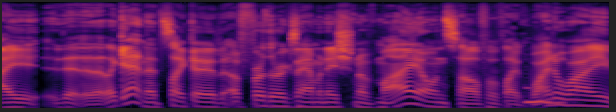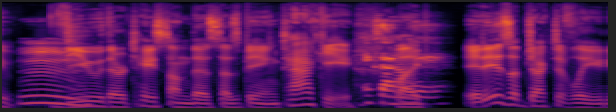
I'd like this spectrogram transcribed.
I, again, it's like a, a further examination of my own self of like, why do I Mm. view their taste on this as being tacky? Exactly. It is objectively,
